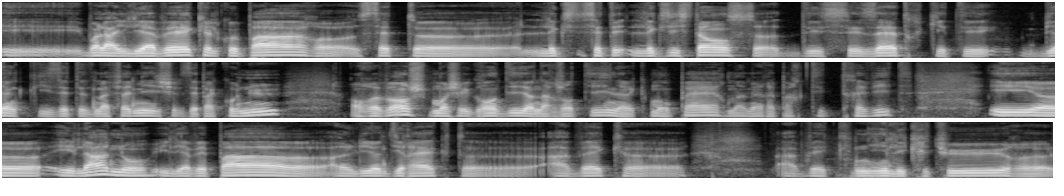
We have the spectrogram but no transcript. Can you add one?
et voilà, il y avait quelque part euh, cette, euh, l'existence de ces êtres qui étaient, bien qu'ils étaient de ma famille, je ne les ai pas connus. En revanche, moi j'ai grandi en Argentine avec mon père, ma mère est partie très vite. Et, euh, et là, non, il n'y avait pas un lien direct avec, avec ni l'écriture, euh,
